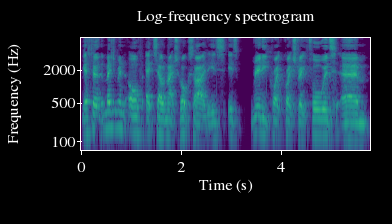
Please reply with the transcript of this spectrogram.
Yeah, so the measurement of exhaled nitric oxide is is really quite quite straightforward. Um,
